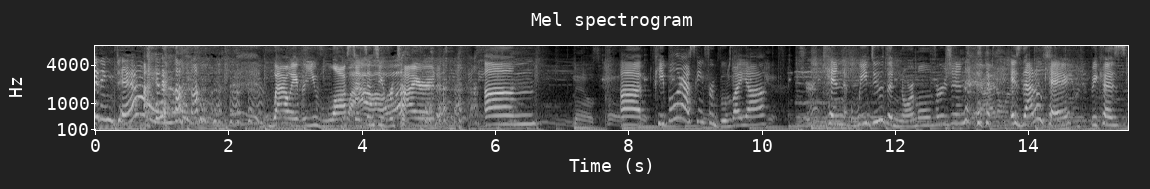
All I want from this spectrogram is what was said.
sitting down. wow, Avery, you've lost it since you've retired. um, uh, people are asking for Boombayah. Sure. Can we do the normal version? Yeah, I don't wanna Is that okay? Because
